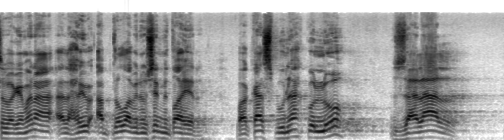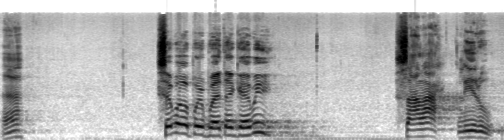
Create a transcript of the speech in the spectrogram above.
Sebagaimana Al-Habib Abdullah bin Husain bin Tahir wa kasbunah kullu zalal eh? semua perbuatan kami salah keliru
